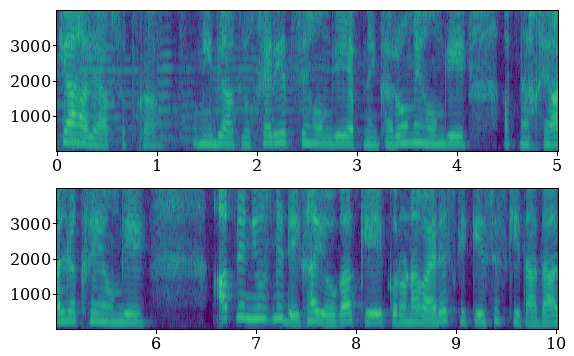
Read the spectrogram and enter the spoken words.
کیا حال ہے آپ سب کا؟ امید ہے آپ لوگ خیریت سے ہوں گے، اپنے گھروں میں ہوں گے، اپنا خیال رکھ رہے ہوں گے۔ آپ نے نیوز میں دیکھا ہی ہوگا کہ کرونا وائرس کے کیسز کی تعداد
